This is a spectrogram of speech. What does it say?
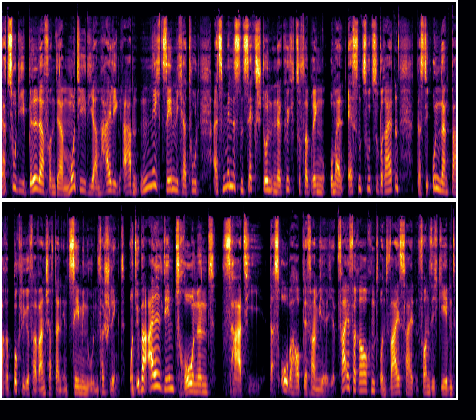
Dazu die Bilder von der Mutti, die am heiligen Abend nichts sehnlicher tut, als mindestens sechs Stunden in der Küche zu verbringen, um ein Essen zuzubereiten, das die undankbare, bucklige Verwandtschaft dann in zehn Minuten verschlingt. Und über all dem thronend Fatih, das Oberhaupt der Familie, Pfeife rauchend und Weisheiten von sich gebend,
